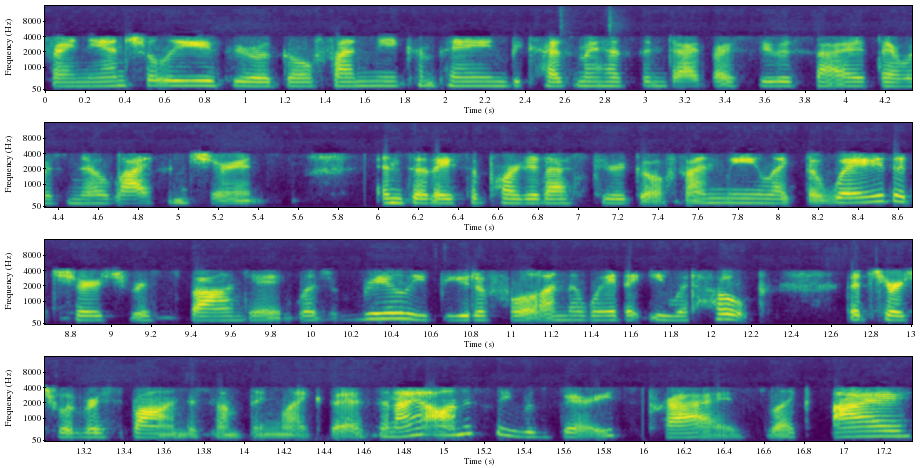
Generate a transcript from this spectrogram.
financially through a GoFundMe campaign because my husband died by suicide. There was no life insurance. And so they supported us through GoFundMe. Like the way the church responded was really beautiful and the way that you would hope the church would respond to something like this. And I honestly was very surprised. Like I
